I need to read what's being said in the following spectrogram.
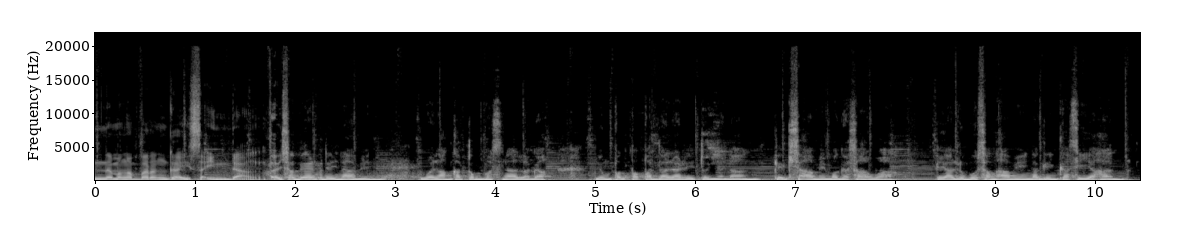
na mga barangay sa Indang. Sa birthday namin, walang katumbas na alaga yung pagpapadala rito niya ng cake sa aming mag-asawa. Kaya lubos ang aming naging kasiyahan.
